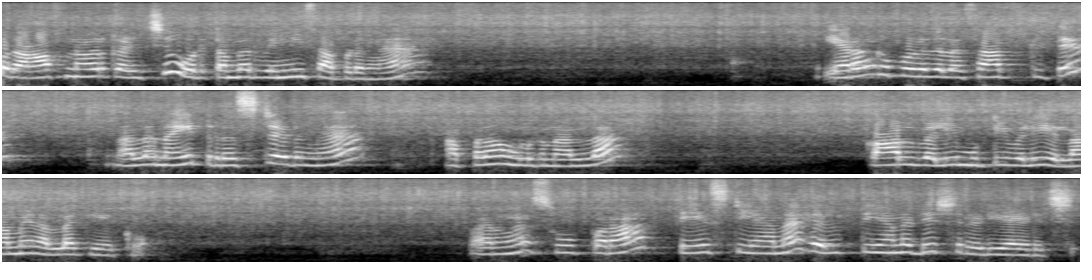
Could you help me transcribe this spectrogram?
ஒரு ஆஃப் அன் ஹவர் கழித்து ஒரு டம்ளர் வெந்நி சாப்பிடுங்க. இறங்கு பொழுதில் சாப்பிட்டுட்டு நல்லா நைட் ரெஸ்ட் எடுங்க. அப்போ தான் உங்களுக்கு நல்லா கால் வலி முட்டி வலி எல்லாமே நல்லா கேட்கும். பாருங்கள் சூப்பராக டேஸ்டியான ஹெல்த்தியான டிஷ் ரெடி ஆகிடுச்சு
